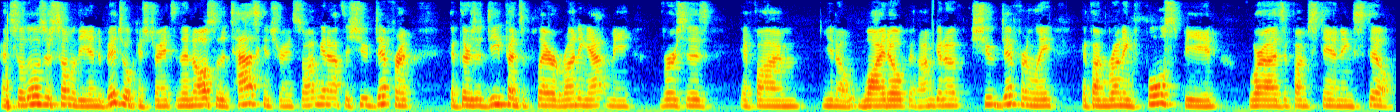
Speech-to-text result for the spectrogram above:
and so those are some of the individual constraints and then also the task constraints. So I'm going to have to shoot different if there's a defensive player running at me versus if I'm, you know, wide open. I'm going to shoot differently if I'm running full speed, whereas if I'm standing still.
